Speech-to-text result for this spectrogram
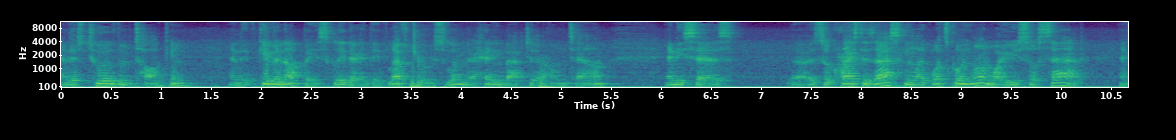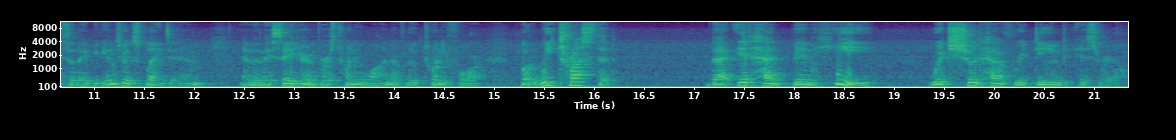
and there's two of them talking, and they've given up basically. they they've left Jerusalem, they're heading back to their hometown, and he says, uh, so Christ is asking, like, what's going on? Why are you so sad? And so they begin to explain to him, and then they say here in verse 21 of Luke 24, but we trusted that it had been he which should have redeemed Israel.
